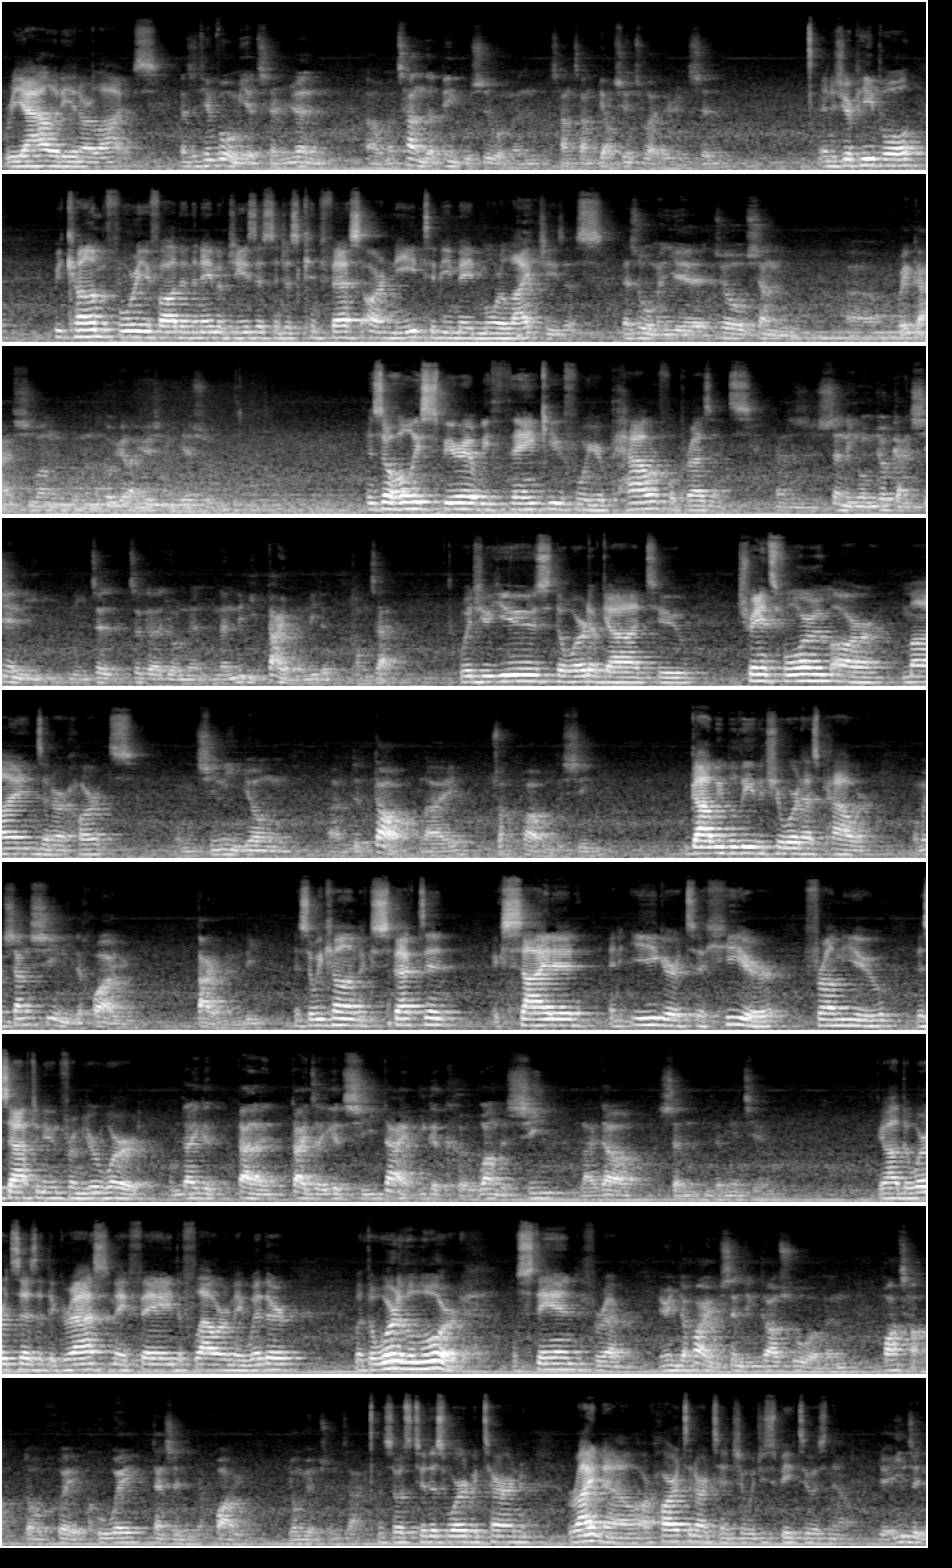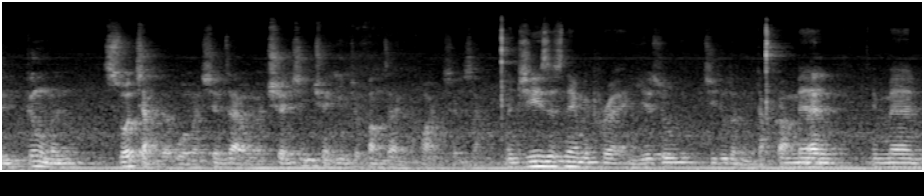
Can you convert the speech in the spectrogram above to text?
reality in our lives. 但是天父，我们也承认，啊，我们唱的并不是我们常常表现出来的人生。 And as your people, we come before you, Father, in the name of Jesus and just confess our need to be made more like Jesus. 但是我们也就向你，呃，悔改，希望我们能够越来越像耶稣。 And so, Holy Spirit, we thank you for your powerful presence. 但是圣灵，我们就感谢你，你这这个有能能力、大有能力的同在。 Would you use the Word of God to transform our minds and our hearts? 我们请你用啊你的道来转化我们的心。 God, we believe that your Word has power. 我们相信你的话语大有能力， And so we come expectant, excited, and eager to hear from you this afternoon from your Word. 我们带一个带来带着一个期待、一个渴望的心来到神你的面前。 God, the Word says that the grass may fade, the flower may wither, but the Word of the Lord will stand forever. 因为你的话语，圣经告诉我们，花草都会枯萎，但是你的话语永远存在。 And so it's to this Word we turn right now, our hearts and our attention. Would you speak to us now? 也因着你跟我们所讲的，我们现在我们全心全意就放在你的话语身上。 In Jesus' name we pray. 以耶稣基督的名祷告。 Amen. Amen.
